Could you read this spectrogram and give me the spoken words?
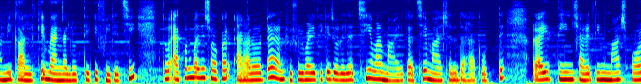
আমি কালকে ব্যাঙ্গালোর থেকে ফিরেছি। তো এখন বাজে সকাল এগারোটা আমি শ্বশুরবাড়ি থেকে চলে যাচ্ছি আমার মায়ের কাছে, মায়ের সাথে দেখা করতে। প্রায় তিন, সাড়ে তিন মাস পর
